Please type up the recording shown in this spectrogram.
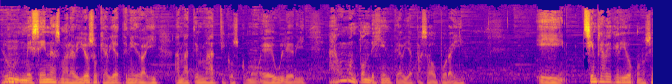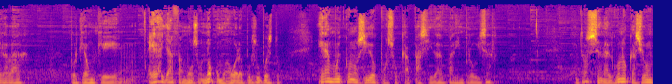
era un mecenas maravilloso que había tenido ahí a matemáticos como Euler y a un montón de gente había pasado por ahí. Y siempre había querido conocer a Bach, porque aunque era ya famoso, no como ahora por supuesto, era muy conocido por su capacidad para improvisar. Entonces en alguna ocasión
